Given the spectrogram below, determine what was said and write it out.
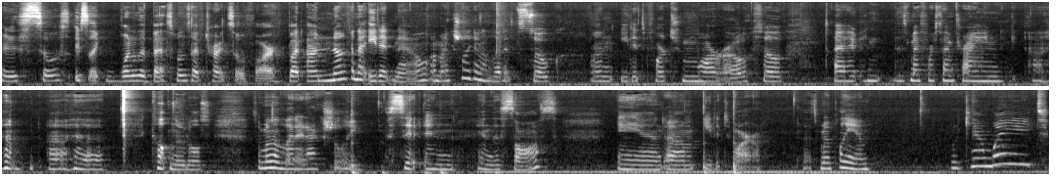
It is so, it's like one of the best ones I've tried so far. But I'm not gonna eat it now. I'm actually gonna let it soak and eat it for tomorrow. So I, this is my first time trying uh, uh, kelp noodles. So I'm gonna let it actually sit in, in the sauce and um, eat it tomorrow. That's my plan. We can't wait.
